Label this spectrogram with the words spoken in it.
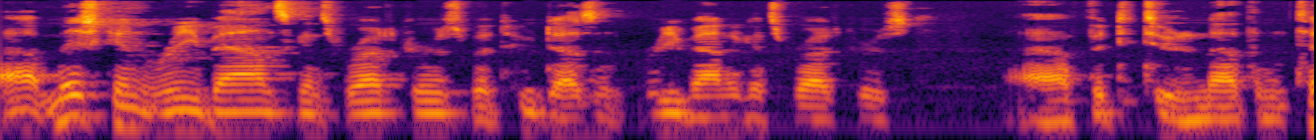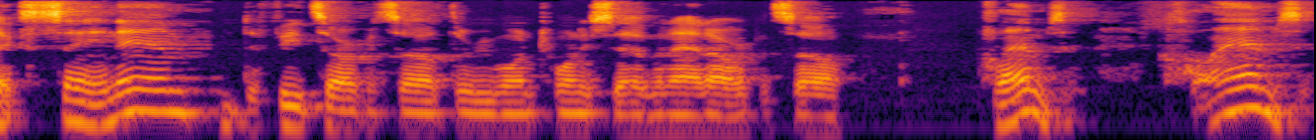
Uh, Michigan rebounds against Rutgers, but who doesn't rebound against Rutgers? Uh, 52 to nothing. Texas A&M defeats Arkansas 31-27 at Arkansas. Clemson, Clemson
